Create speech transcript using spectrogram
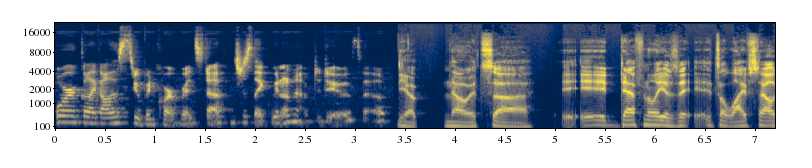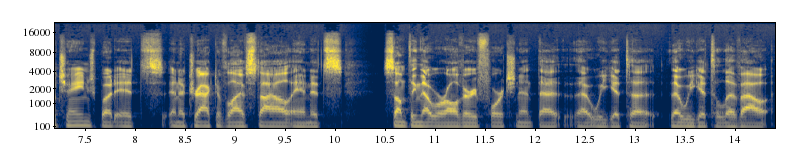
oracle like all this stupid corporate stuff. It's just like we don't have to do so. Yep. No it's uh it definitely is it's a lifestyle change but it's an attractive lifestyle and it's something that we're all very fortunate that that we get to that we get to live out.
